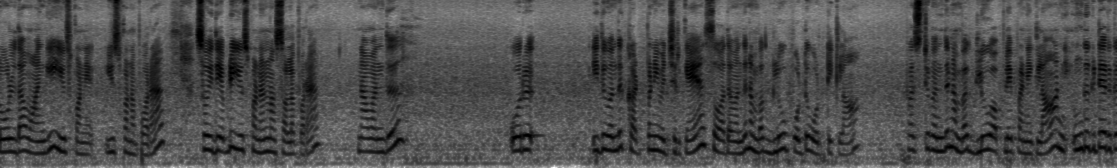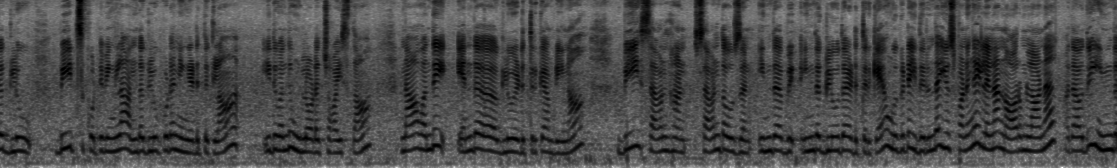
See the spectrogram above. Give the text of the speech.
ரோல் தான் வாங்கி யூஸ் பண்ணி யூஸ் பண்ண போகிறேன் ஸோ இது எப்படி யூஸ் பண்ணணும்னு நான் சொல்ல போகிறேன் நான் வந்து ஒரு இது வந்து கட் பண்ணி வச்சுருக்கேன். ஸோ அதை வந்து நம்ம க்ளூ போட்டு ஒட்டிக்கலாம். ஃபஸ்ட்டு வந்து நம்ம க்ளூ அப்ளை பண்ணிக்கலாம். உங்ககிட்ட இருக்க க்ளூ பீட்ஸ் கொட்டுவீங்களா? அந்த க்ளூ கூட நீங்கள் எடுத்துக்கலாம். இது வந்து உங்களோட சாய்ஸ் தான். நான் வந்து எந்த க்ளூ எடுத்திருக்கேன் அப்படின்னா B seven hunt seven thousand இந்த இந்த க்ளூ தான் எடுத்திருக்கேன். உங்ககிட்ட இது இருந்தால் யூஸ் பண்ணுங்கள் இல்லைனா நார்மலான அதாவது இந்த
